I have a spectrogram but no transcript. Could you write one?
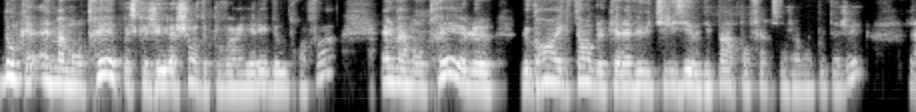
Donc elle m'a montré, parce que j'ai eu la chance de pouvoir y aller deux ou trois fois, elle m'a montré le, le grand rectangle qu'elle avait utilisé au départ pour faire son jardin potager. Il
